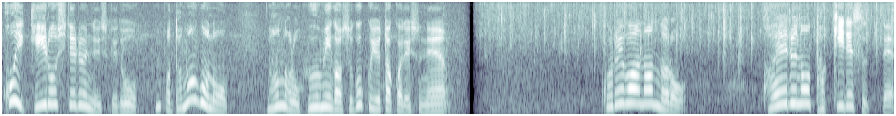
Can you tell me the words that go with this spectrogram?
濃い黄色してるんですけどやっぱ卵のなんだろう風味がすごく豊かですね。これは何だろうカエルの滝ですって。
